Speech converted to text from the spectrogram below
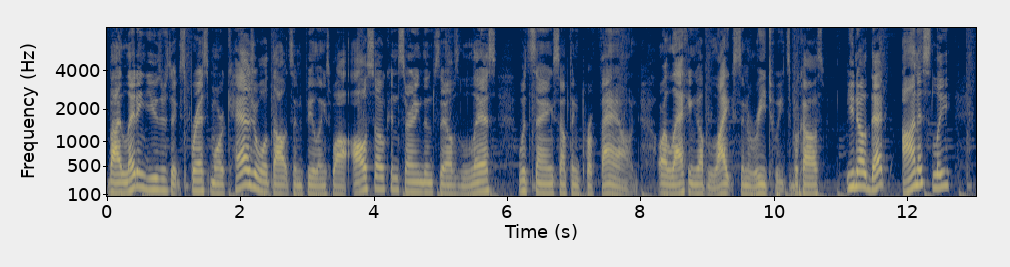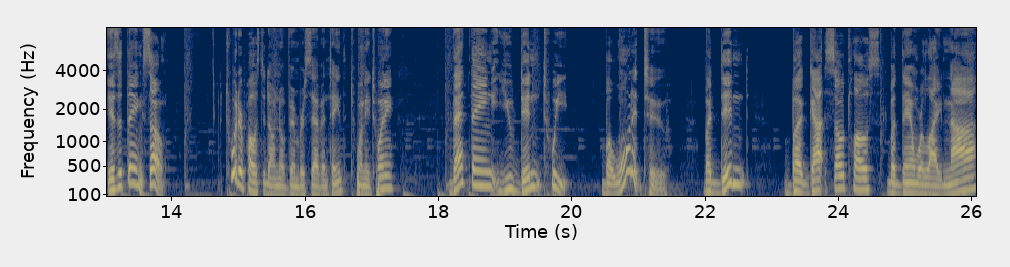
by letting users express more casual thoughts and feelings while also concerning themselves less with saying something profound or lacking up likes and retweets because, you know, that honestly is a thing. So, Twitter posted on November 17th, 2020, that thing you didn't tweet but wanted to, but didn't, but got so close, but then were like, nah,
